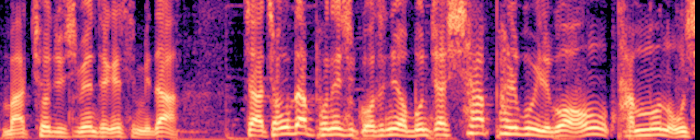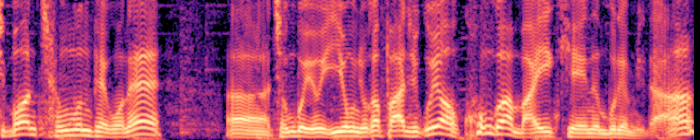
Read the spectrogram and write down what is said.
맞춰주시면 되겠습니다. 자, 정답 보내실 곳은요. 문자 샵8910 단문 50원, 장문 100원에 아, 정보 이용- 이용료가 빠지고요. 콩과 마이키에는 무료입니다.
